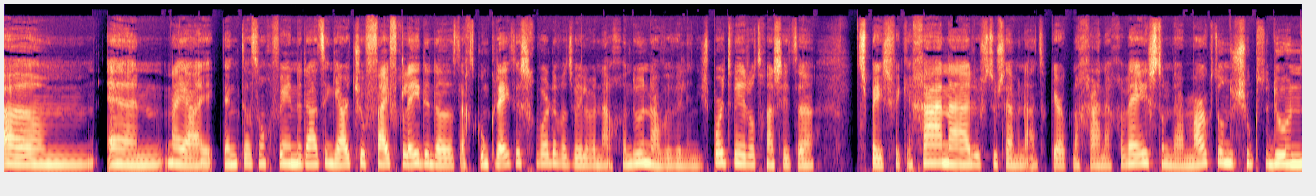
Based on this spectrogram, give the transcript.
Um, en nou ja, ik denk dat ongeveer inderdaad een jaartje of vijf geleden dat het echt concreet is geworden. Wat willen we nou gaan doen? Nou, we willen in die sportwereld gaan zitten, specifiek in Ghana. Dus toen zijn we een aantal keer ook naar Ghana geweest om daar marktonderzoek te doen.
